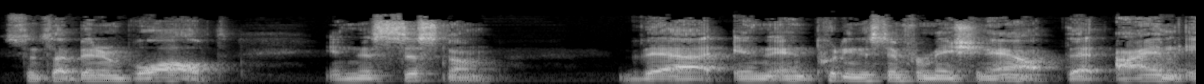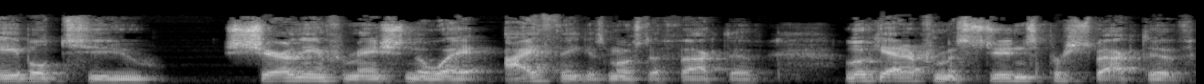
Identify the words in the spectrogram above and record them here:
since I've been involved in this system that in, in putting this information out that I am able to share the information the way I think is most effective, look at it from a student's perspective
